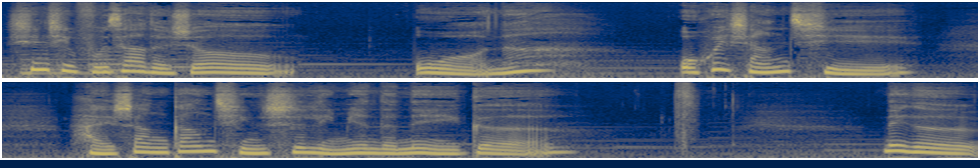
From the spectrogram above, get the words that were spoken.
心情浮躁的时候，我呢，我会想起《海上钢琴师》里面的那一个，那个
